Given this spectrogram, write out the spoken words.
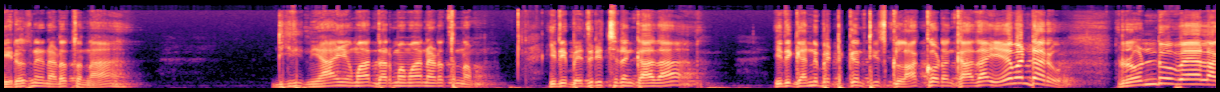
ఈరోజు నేను అడుగుతున్నా ఇది న్యాయమా ధర్మమా అని అడుగుతున్నాం. ఇది బెదిరించడం కాదా? ఇది గన్ను పెట్టుకొని తీసుకు లాక్కోవడం కాదా? ఏమంటారు? రెండు వేల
